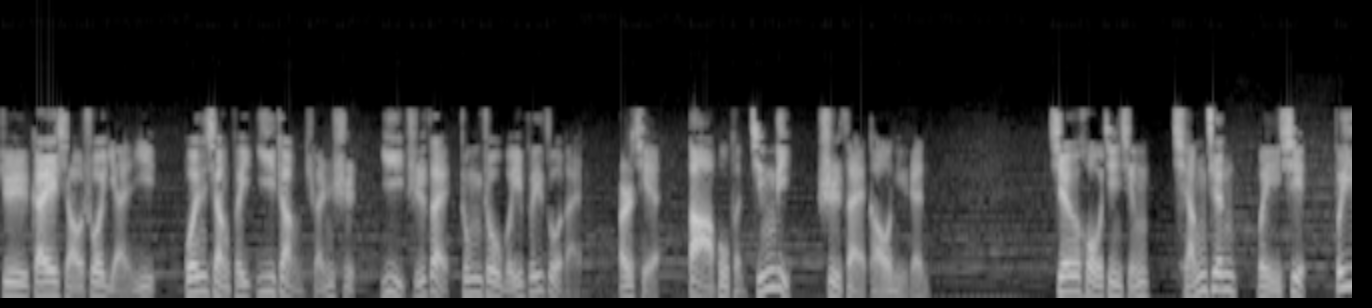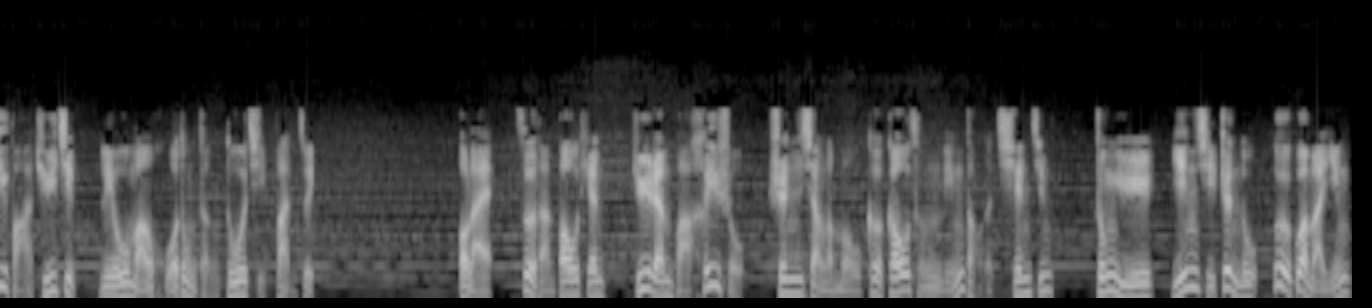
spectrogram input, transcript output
据该小说演绎，关向飞依仗权势，一直在中州为非作歹，而且。大部分精力是在搞女人，先后进行强奸、猥亵、非法拘禁、流氓活动等多起犯罪。后来色胆包天，居然把黑手伸向了某个高层领导的千金，终于引起震怒，恶贯满盈，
